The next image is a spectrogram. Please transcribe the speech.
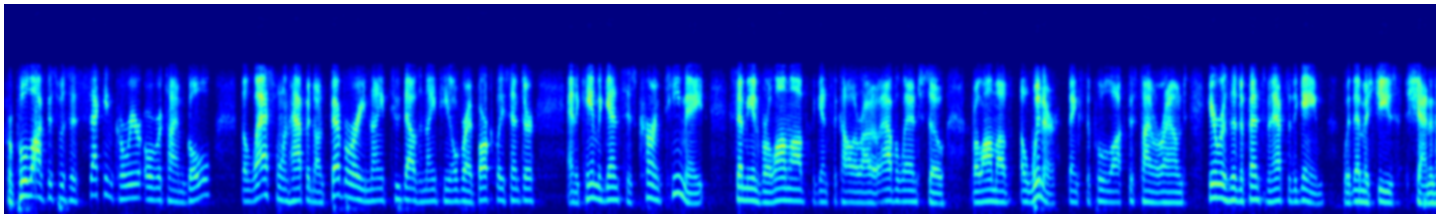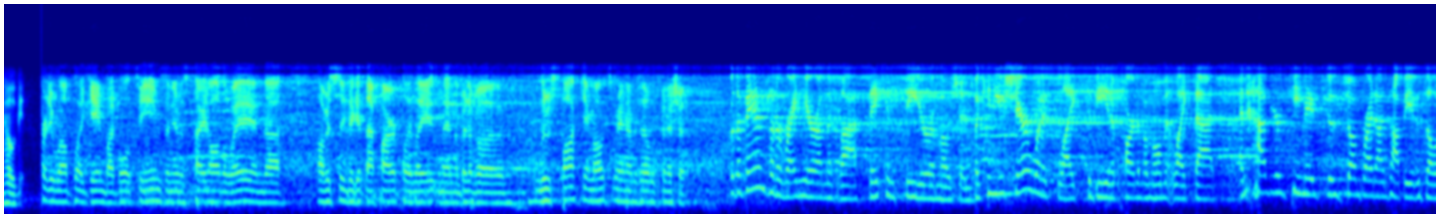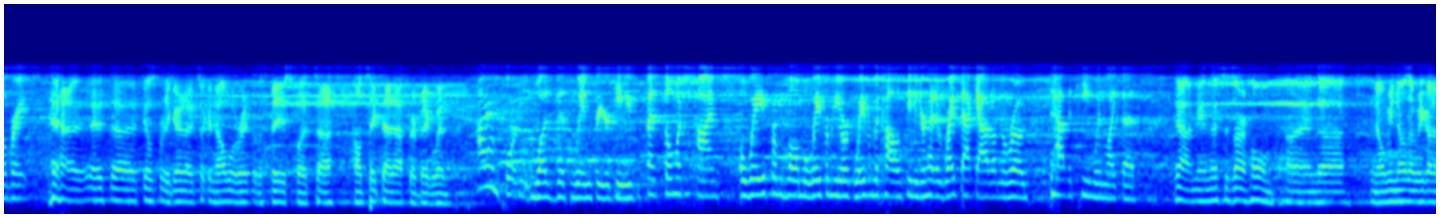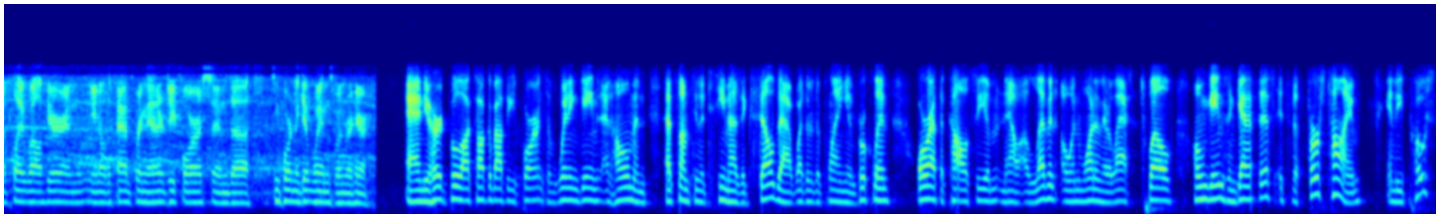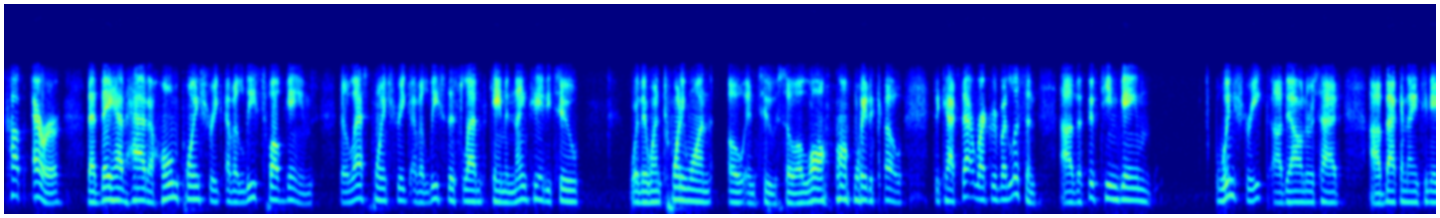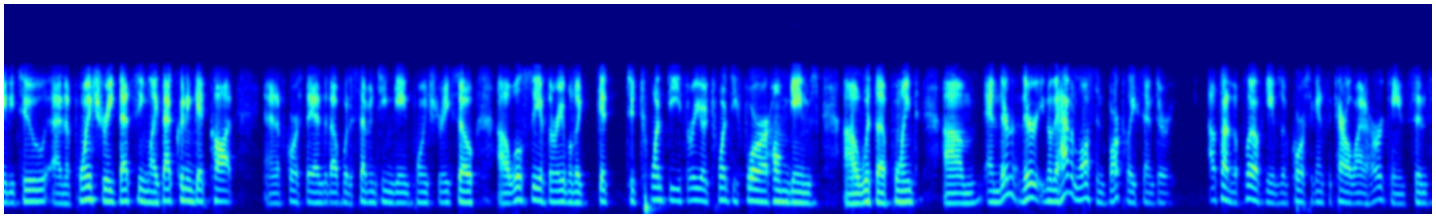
For Pulock, this was his second career overtime goal. The last one happened on February 9, 2019, over at Barclay Center, and it came against his current teammate, Semyon Varlamov, against the Colorado Avalanche. So Varlamov, a winner, thanks to Pulock this time around. Here was the defenseman after the game with MSG's Shannon Hogan. Pretty well played game by both teams, and it was tight all the way. And uh, obviously, to get that power play late and then a bit of a loose spot came out to me, and I was able to finish it. For the fans that are right here on the glass, they can see your emotion. But can you share what it's like to be in a part of a moment like that and have your teammates just jump right on top of you to celebrate? Yeah, it, uh, it feels pretty good. I took an elbow right to the face, but uh, I'll take that after a big win. How important was this win for your team? You've spent so much time away from home, away from New York, away from the Coliseum, and you're headed right back out on the road to have a team win like this. Yeah, I mean, this is our home, and uh, you know we know that we got to play well here, and you know the fans bring the energy for us, and uh, it's important to get wins when we're here. And you heard Pulock talk about the importance of winning games at home, and that's something the team has excelled at, whether they're playing in Brooklyn or at the Coliseum. Now 11 0 1 in their last 12 home games. And get this, it's the first time in the post Cup era that they have had a home point streak of at least 12 games. Their last point streak of at least this length came in 1982, where they went 21 0 2. So a long, long way to go to catch that record. But listen, uh, the 15 game win streak uh, the Islanders had uh, back in 1982 and a point streak that seemed like that couldn't get caught and of course they ended up with a 17 game point streak. So uh, we'll see if they're able to get to 23 or 24 home games uh, with a point. Um, and they're they're you know they haven't lost in Barclays Center outside of the playoff games, of course, against the Carolina Hurricanes since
